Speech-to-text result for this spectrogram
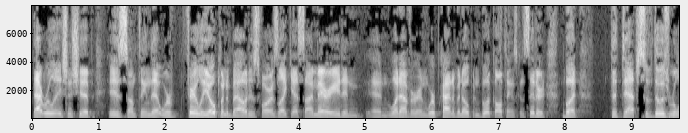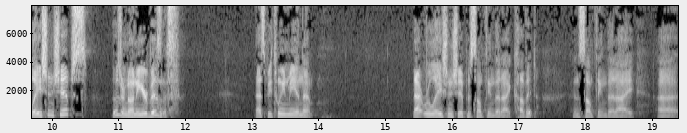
That relationship is something that we're fairly open about as far as like, yes, I'm married and, and whatever, and we're kind of an open book, all things considered. But the depths of those relationships, those are none of your business. That's between me and them. That relationship is something that I covet and something that I uh,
